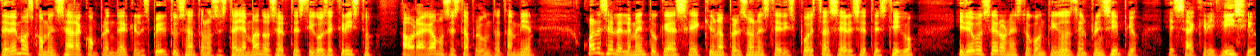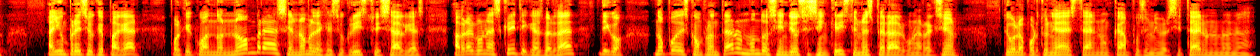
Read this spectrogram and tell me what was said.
debemos comenzar a comprender que el Espíritu Santo nos está llamando a ser testigos de Cristo. Ahora hagamos esta pregunta también. ¿Cuál es el elemento que hace que una persona esté dispuesta a ser ese testigo? Y debo ser honesto contigo desde el principio. Es sacrificio. Hay un precio que pagar, porque cuando nombras el nombre de Jesucristo y salgas, habrá algunas críticas, ¿verdad? Digo, no puedes confrontar un mundo sin Dios y sin Cristo y no esperar alguna reacción. Tuve la oportunidad de estar en un campus universitario, en una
